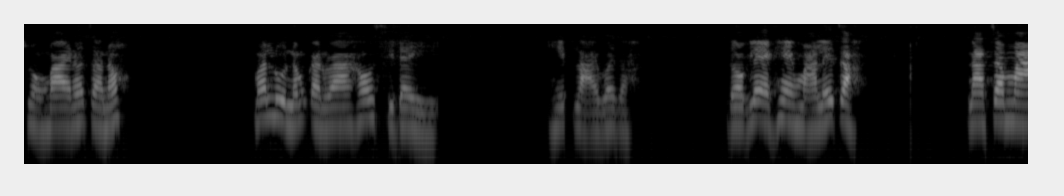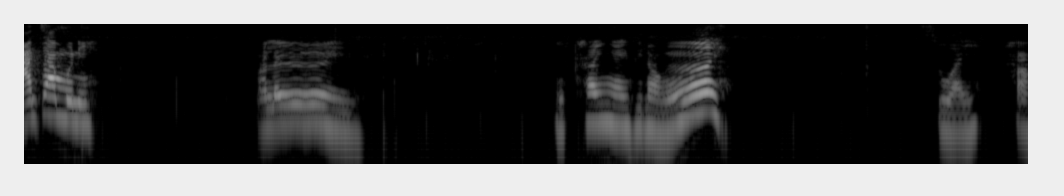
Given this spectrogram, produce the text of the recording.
ช่วงบ่ายเนาะจ๊ะเนาะมาลุ้นน้ำกันว่าเฮาสิได้เฮ็ดหลายบ่จ้ะดอกแรกแห้งมาเลยจ้ะน่าจะหมานจ้ามือนี้มาเลยเฮ็ดไข่ไงพี่น้องเอ้ยสวยค่ะ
